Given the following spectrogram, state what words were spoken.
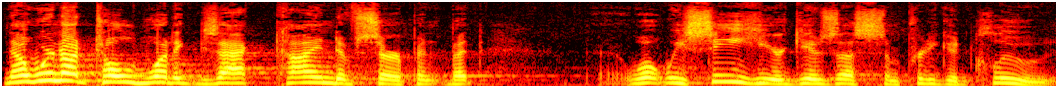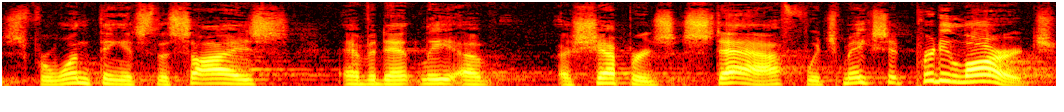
Now, we're not told what exact kind of serpent, but uh, what we see here gives us some pretty good clues. For one thing, it's the size, evidently, of a shepherd's staff, which makes it pretty large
